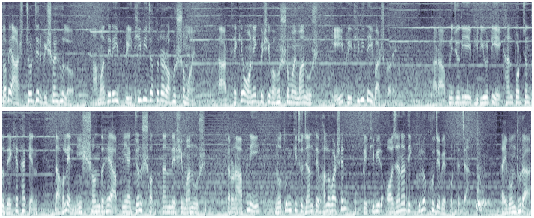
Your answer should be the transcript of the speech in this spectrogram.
তবে আশ্চর্যের বিষয় হলো, আমাদের এই পৃথিবী যতটা রহস্যময়, তার থেকেও অনেক বেশি রহস্যময় মানুষ এই পৃথিবীতেই বাস করে। আর আপনি যদি এই ভিডিওটি এখান পর্যন্ত দেখে থাকেন, তাহলে নিঃসন্দেহে আপনি একজন সত্যান্বেষী মানুষ কারণ আপনি নতুন কিছু জানতে ভালোবাসেন, পৃথিবীর অজানা দিকগুলো খুঁজে বের করতে চান। তাই বন্ধুরা,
